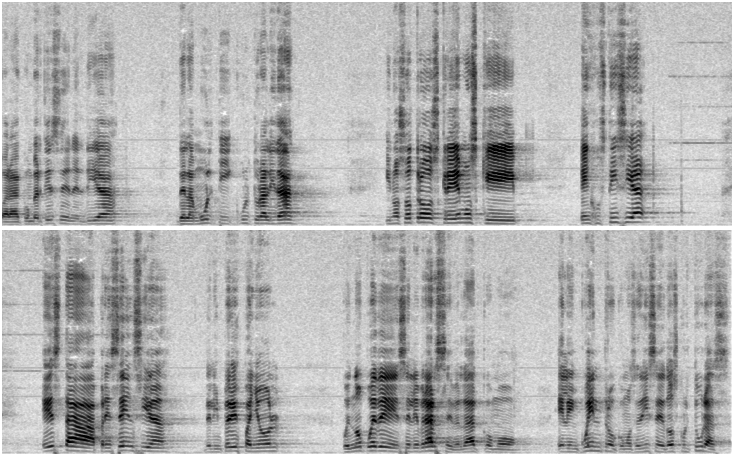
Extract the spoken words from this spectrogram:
para convertirse en el Día de la Multiculturalidad. Y nosotros creemos que en justicia esta presencia del imperio español pues no puede celebrarse, ¿verdad?, como el encuentro, como se dice, de dos culturas,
